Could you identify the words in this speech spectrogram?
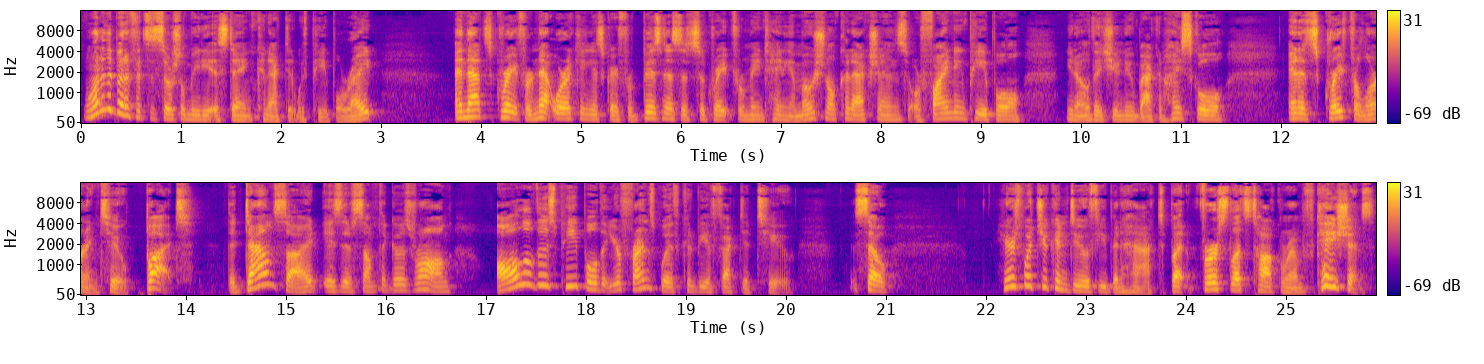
one of the benefits of social media is staying connected with people, right? And that's great for networking, it's great for business, it's so great for maintaining emotional connections or finding people, you know, that you knew back in high school. And it's great for learning too. But the downside is if something goes wrong, all of those people that you're friends with could be affected too. So, here's what you can do if you've been hacked. But first, let's talk ramifications.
